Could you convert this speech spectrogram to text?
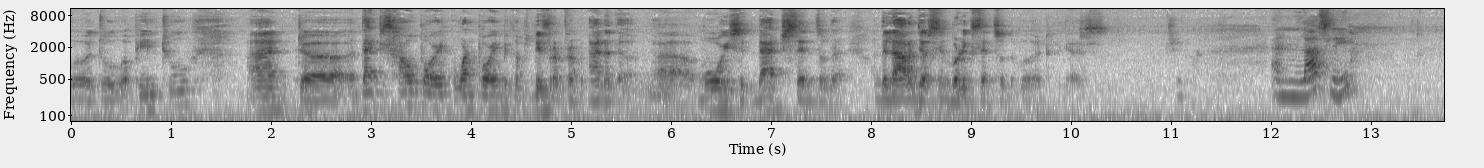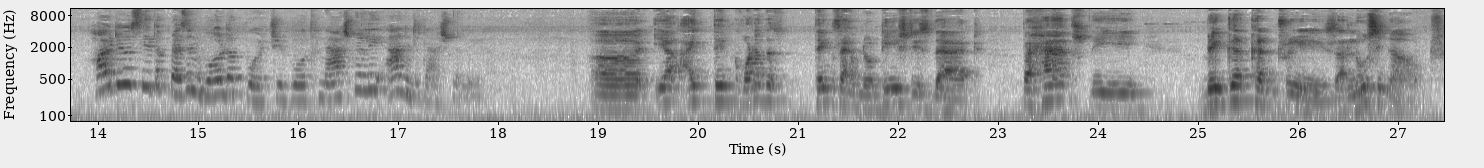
uh, to appeal to and uh, that is how poet one poet becomes different from another uh, voice in that sense of the the larger symbolic sense of the word yes And lastly, how do you see the present world of poetry, both nationally and internationally? Uh, yeah, I think one of the things I have noticed is that perhaps the bigger countries are losing out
